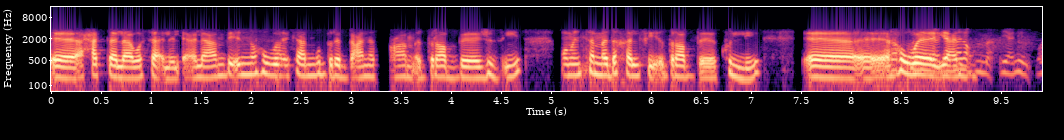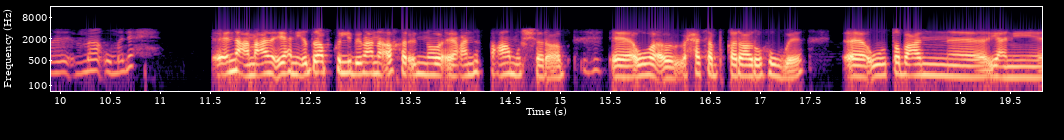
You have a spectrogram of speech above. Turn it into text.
آه، حتى لوسائل الإعلام بأنه هو كان مضرب عن الطعام إضراب جزئي ومن ثم دخل في إضراب كلي. آه، هو يعني يعني, يعني ماء وملح؟ آه، نعم يعني إضراب كلي بمعنى آخر إنه عن الطعام والشراب وحسب قراره هو. وطبعا يعني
